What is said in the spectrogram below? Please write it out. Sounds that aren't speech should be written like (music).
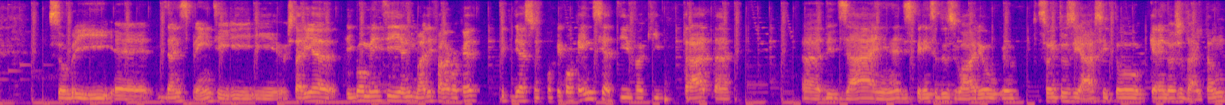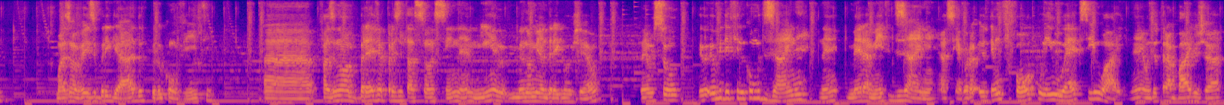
sobre é, design sprint e, e, eu estaria igualmente animado em falar qualquer tipo de assunto, porque qualquer iniciativa que trata uh, de design, né, de experiência do usuário, eu, eu sou entusiasta e estou querendo ajudar. Então, mais uma vez, obrigado pelo convite. Uh, fazendo uma breve apresentação assim, né? Minha, meu nome é André Gurgel. Né, eu sou, eu, eu, me defino como designer, né? Meramente designer. Assim, agora eu tenho um foco em UX e UI, né? Onde eu trabalho já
